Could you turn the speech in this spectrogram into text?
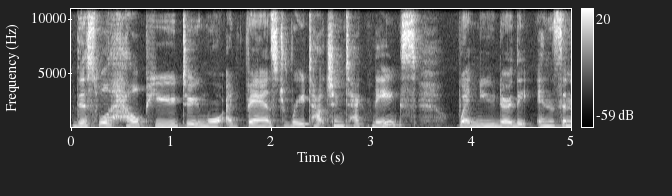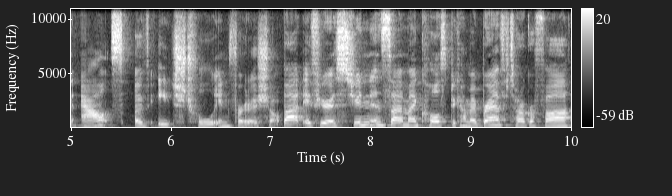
This will help you do more advanced retouching techniques when you know the ins and outs of each tool in Photoshop. But if you're a student inside my course, Become a Brand Photographer,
